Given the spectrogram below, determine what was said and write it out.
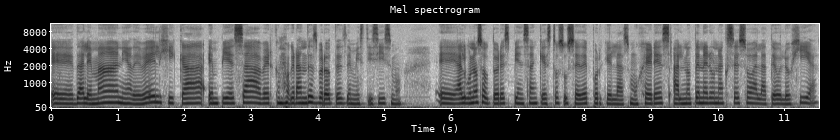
eh, de Alemania, de Bélgica, empieza a haber como grandes brotes de misticismo. Eh, algunos autores piensan que esto sucede porque las mujeres, al no tener un acceso a la teología,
